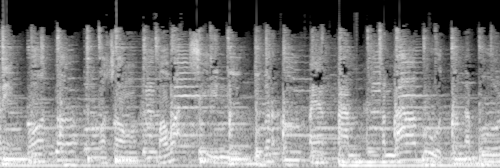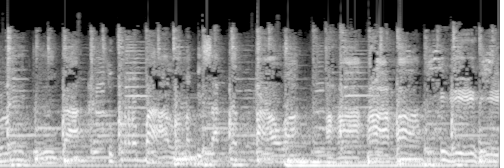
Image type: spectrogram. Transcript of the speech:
tarik botol kosong bawa sini tuker empetan sendal but tetap boleh juga tuker balon bisa ketawa hahaha hehehe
